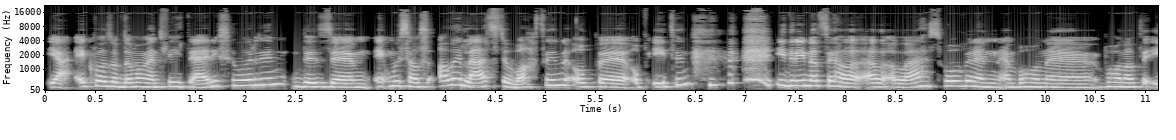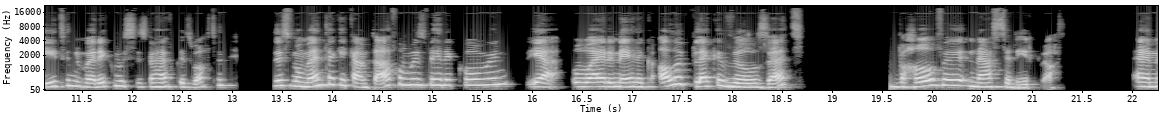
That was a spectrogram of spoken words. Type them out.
ja, ik was op dat moment vegetarisch geworden. Dus um, ik moest als allerlaatste wachten op, uh, op eten. Iedereen had zich al, al, al aangeschoven en, en begon, uh, al te eten. Maar ik moest dus nog even wachten. Dus het moment dat ik aan tafel moest beginnen komen, ja, waren eigenlijk alle plekken veelzet. Behalve naast de leerkracht. En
